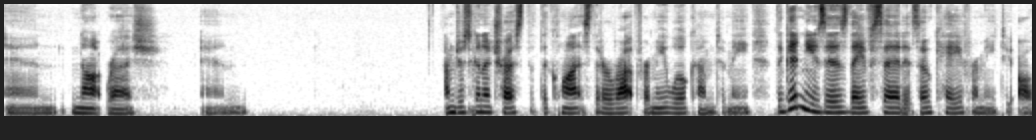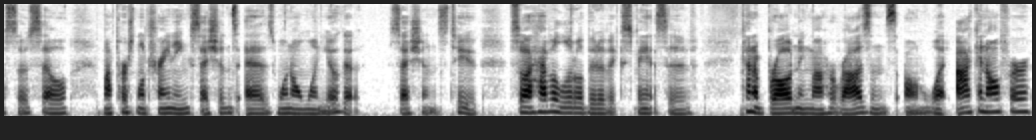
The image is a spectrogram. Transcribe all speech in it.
and not rush. And I'm just going to trust that the clients that are right for me will come to me. The good news is they've said it's okay for me to also sell my personal training sessions as one on one yoga sessions too. So I have a little bit of expansive kind of broadening my horizons on what I can offer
